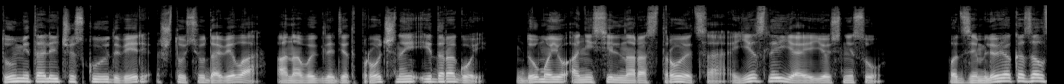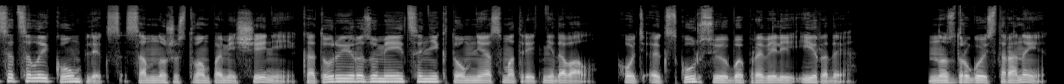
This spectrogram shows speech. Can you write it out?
ту металлическую дверь, что сюда вела. Она выглядит прочной и дорогой. Думаю, они сильно расстроятся, если я ее снесу. Под землей оказался целый комплекс со множеством помещений, которые, разумеется, никто мне осмотреть не давал. Хоть экскурсию бы провели ироды. Но с другой стороны,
